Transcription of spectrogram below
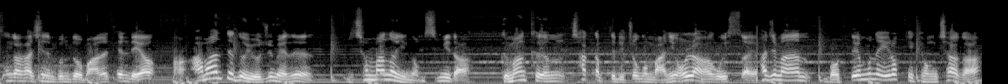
생각하시는 분도 많을 텐데요. 아, 아반떼도 요즘에는 2천만 원이 넘습니다. 그만큼 차값들이 조금 많이 올라가고 있어요. 하지만 뭐 때문에 이렇게 경차가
